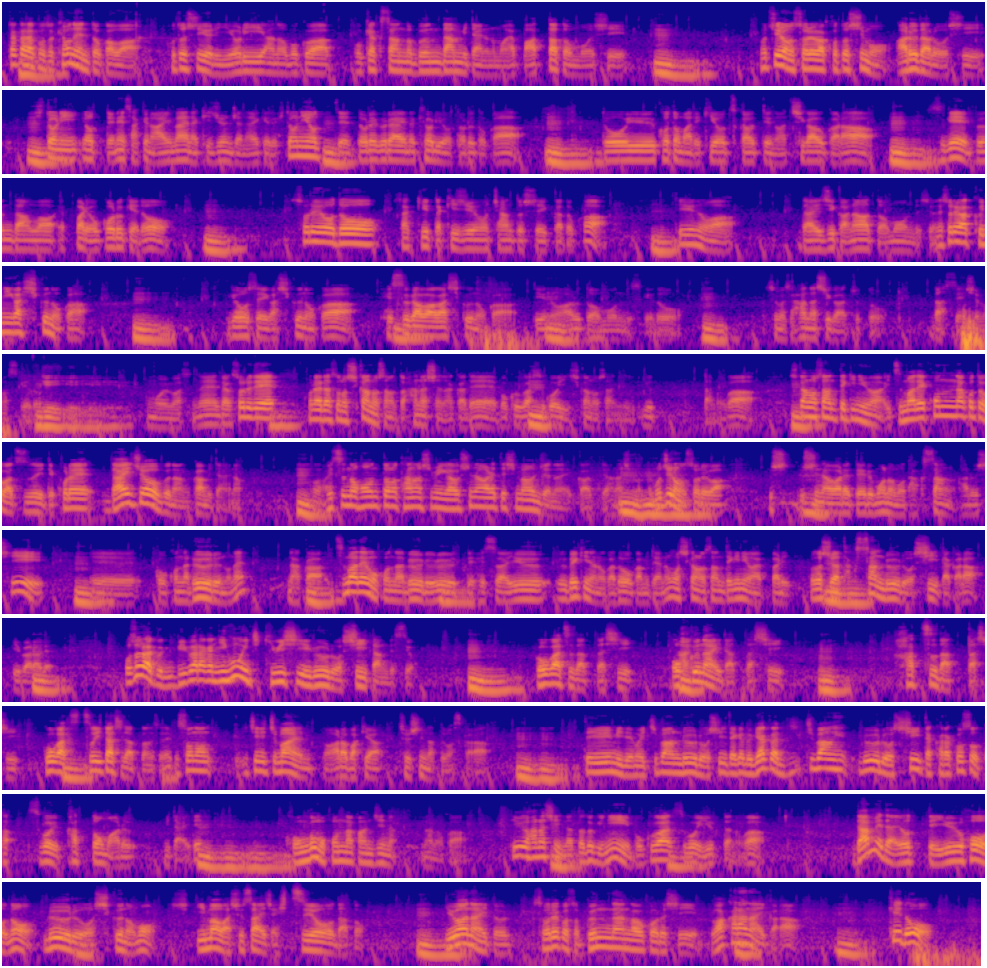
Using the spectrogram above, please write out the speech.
だからこそ去年とかは今年よりよりあの僕はお客さんの分断みたいなのもやっぱあったと思うしうんもちろんそれは今年もあるだろうしうん。人によってねさっきの曖昧な基準じゃないけど人によってどれぐらいの距離を取るとかうんどういうことまで気を使うっていうのは違うからうんすげえ分断はやっぱり起こるけどうん。それをどうさっき言った基準をちゃんとしていくかとかうん。っていうのは大事かなと思うんですよね。それが国が敷くのかうん行政が敷くのかフェス側が敷くのかっていうのはあるとは思うんですけど、うん。すみません話がちょっと脱線してますけど。いえいえいえ。い思いますね。だからそれで、うんこの間その鹿野さんと話した中で僕がすごい鹿野さんに言ったのが、うん。鹿野さん的にはいつまでこんなことが続いてこれ大丈夫なんかみたいな、えうん。フェスの本当の楽しみが失われてしまうんじゃないかって話があって、もちろんそれは失失われているものもたくさんあるし、うん。えーこうこんなルールのね中、うん。いつまでもこんなルールルールってフェスは言うべきなのかどうかみたいなのも鹿野さん的にはやっぱり今年はたくさんルールを敷いたからビバラで、おそらくビバラが日本一厳しいルールを敷いたんですよ。うん5月だったしはい屋内だったし、うん初だったし5月1日だったんですよね、その1日前の荒ばきは中止になってますから。うんうん。っていう意味でも一番ルールを敷いたけど逆は一番ルールを敷いたからこそたすごい葛藤もあるみたいで、うんうん今後もこんな感じななのかっていう話になった時に僕がすごい言ったのが、ダメだよっていう方のルールを敷くのも今は主催者必要だと。うん。言わないとそれこそ分断が起こるしわからないから、うん。けど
